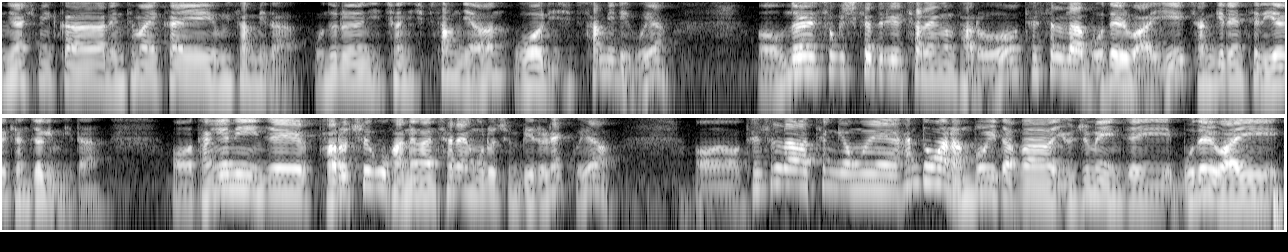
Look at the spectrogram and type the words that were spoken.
안녕하십니까 렌트마이카의 용의사입니다. 오늘은 2023년 5월 23일이고요. 어, 오늘 소개시켜 드릴 차량은 바로 테슬라 모델 Y 장기 렌트 리얼 견적입니다. 어, 당연히 이제 바로 출고 가능한 차량으로 준비를 했고요. 어, 테슬라 같은 경우에 한동안 안 보이다가 요즘에 이제 이 모델 Y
